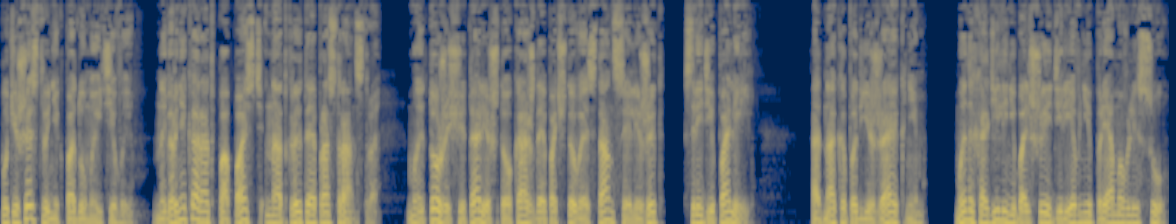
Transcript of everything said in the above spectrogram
путешественник, подумаете вы, наверняка рад попасть на открытое пространство. Мы тоже считали, что каждая почтовая станция лежит среди полей. Однако, подъезжая к ним, мы находили небольшие деревни прямо в лесу.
